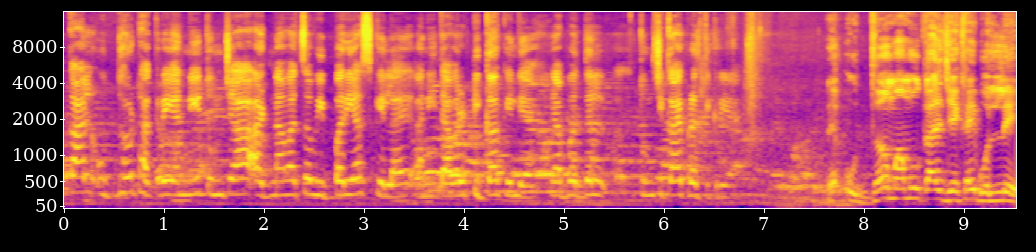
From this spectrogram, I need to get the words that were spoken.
काल उद्धव ठाकरे यांनी तुमच्या आडनावाचा विपर्यास केला आहे आणि त्यावर टीका केली आहे. याबद्दल तुमची काय प्रतिक्रिया आहे? उद्धव मामू काल जे काही बोलले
